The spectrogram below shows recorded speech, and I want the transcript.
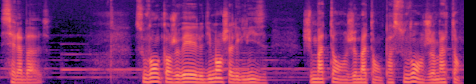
c'est la base. Souvent quand je vais le dimanche à l'église, je m'attends, je m'attends, pas souvent, je m'attends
